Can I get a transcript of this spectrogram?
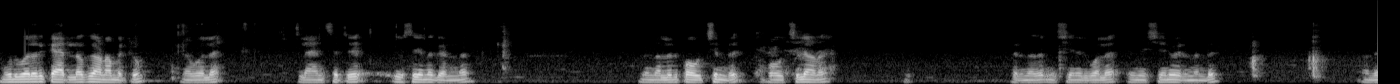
ഇതുപോലെ ഒരു കാറ്റലോഗ് കാണാൻ പറ്റും. അതുപോലെ ലാൻസെറ്റ് യൂസ് ചെയ്യുന്ന ഗണ്ണ് പിന്നെ നല്ലൊരു പൗച്ചുണ്ട് പൗച്ചിലാണ് വരുന്നത്. മെഷീൻ ഇതുപോലെ മെഷീൻ വരുന്നുണ്ട്. അത്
